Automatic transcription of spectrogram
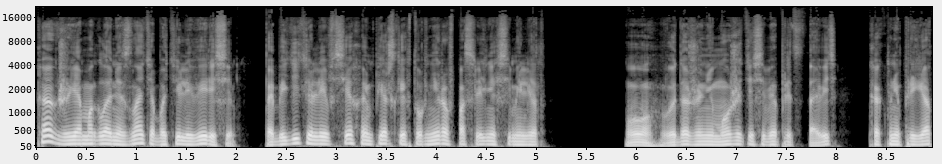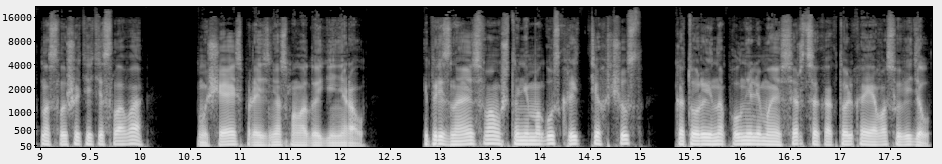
Как же я могла не знать об Атиле Вересе, победителе всех имперских турниров последних семи лет? О, вы даже не можете себе представить, как мне приятно слышать эти слова, смущаясь, произнес молодой генерал. И признаюсь вам, что не могу скрыть тех чувств, которые наполнили мое сердце, как только я вас увидел.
